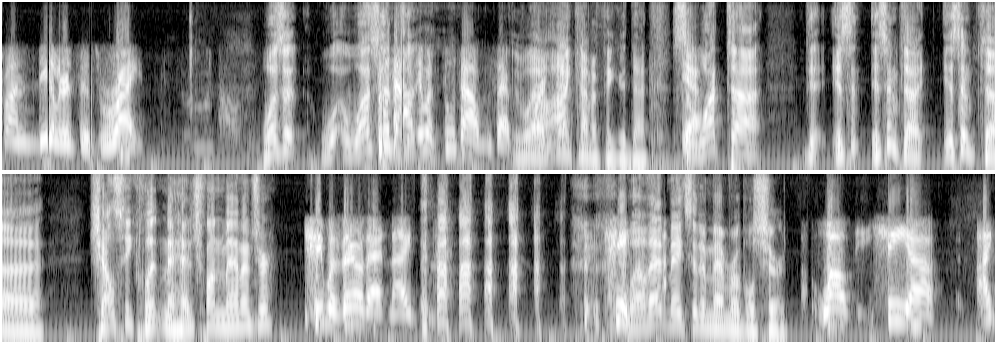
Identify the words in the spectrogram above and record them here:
fund dealers is right. Was it? Was it? it was 2007. Well, Pardon I kind of figured that. So yeah. what? Uh, isn't isn't, uh, isn't, uh, Chelsea Clinton a hedge fund manager? She was there that night. she, Well, that makes it a memorable shirt. Well, she, uh, I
